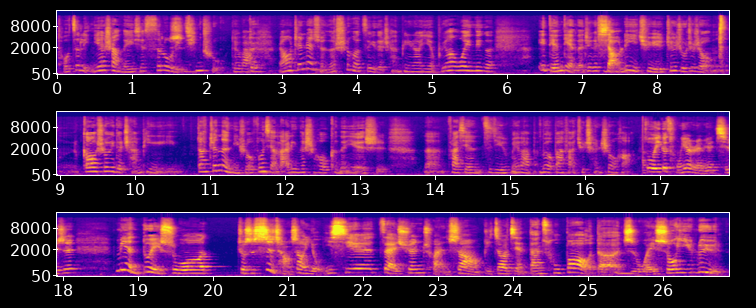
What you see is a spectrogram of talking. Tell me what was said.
投资理念上的一些思路理清楚，对吧？对。然后真正选择适合自己的产品，然后也不要为那个一点点的这个小利去追逐这种嗯高收益的产品。当真的你说风险来临的时候，可能也是，嗯，发现自己没法没有办法去承受哈。作为一个从业人员，其实面对说。就是市场上有一些在宣传上比较简单粗暴的，只为收益率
